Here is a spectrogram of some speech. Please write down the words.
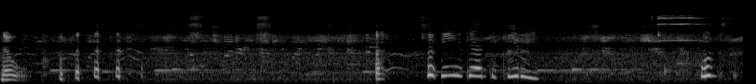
No. you got the kitty. Whoops.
